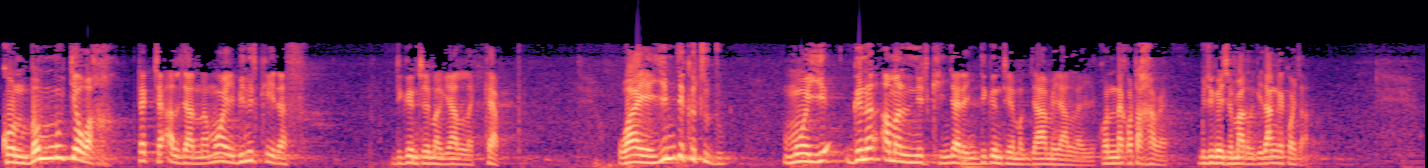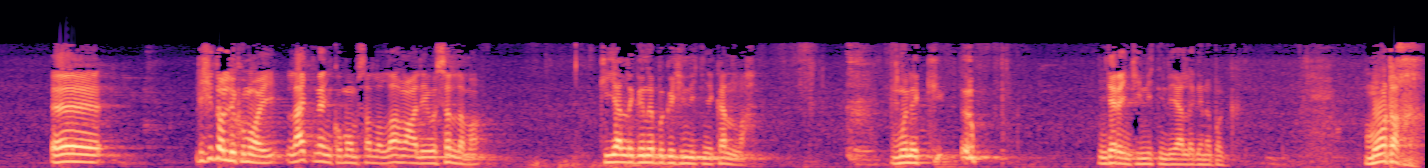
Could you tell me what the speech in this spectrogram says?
kon ba mu mujj a wax teg ca aljanna mooy bi nit kiy def digganteem ak yàlla kepp waaye yim njëkk a tudd mooy yi gën a amal nit ki njariñ digganteem ak jaamu yàlla yi kon na ko taxawee bu jógee ci magal gi jànge ko ca li ci dolliku mooy laaj nañ ko moom sallallahu alayhi wa sallama ki yàlla gën a bëgg ci nit ñi kan la mu ne ki ëpp njariñ ci nit ñi la yàlla gën a bëgg moo tax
